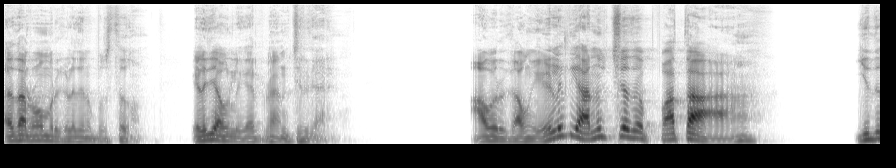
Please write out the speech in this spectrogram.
அதுதான் ரோமருக்கு எழுதின புஸ்தகம். எழுதி அவங்களுக்கு ஏற்கனவே அனுப்பிச்சிருக்காரு. அவருக்கு அவங்க எழுதி அனுப்பிச்சதை பார்த்தா இது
